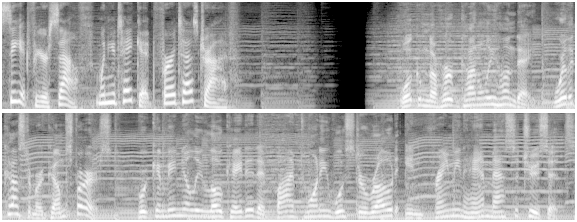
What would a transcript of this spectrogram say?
See it for yourself when you take it for a test drive. Welcome to Herb Connolly Hyundai, where the customer comes first. We're conveniently located at 520 Worcester Road in Framingham, Massachusetts.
